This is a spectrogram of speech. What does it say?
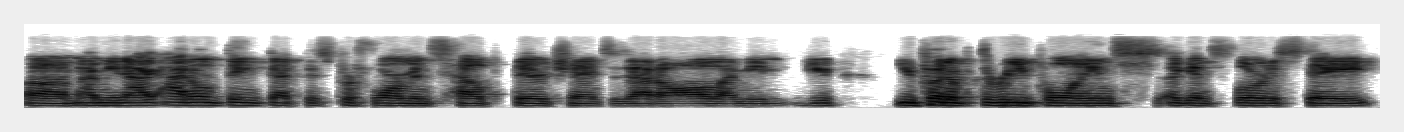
Um, I mean, I, I don't think that this performance helped their chances at all. I mean, you you put up three points against Florida State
